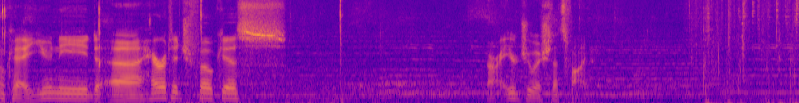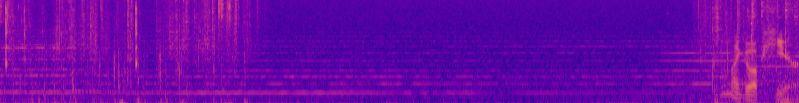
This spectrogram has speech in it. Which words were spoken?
Okay, you need uh, heritage focus. Alright, you're Jewish, that's fine. I might go up here.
